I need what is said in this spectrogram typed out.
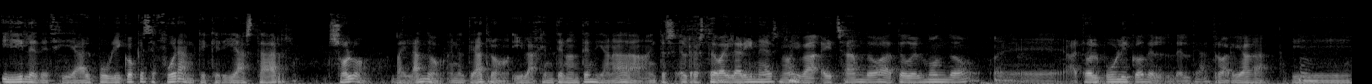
y le decía al público que se fueran, que quería estar solo bailando en el teatro y la gente no entendía nada. Entonces el resto de bailarines no iba echando a todo el mundo, eh, a todo el público del, del teatro Arriaga y,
